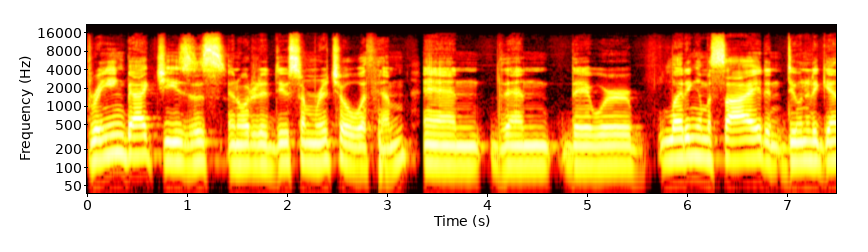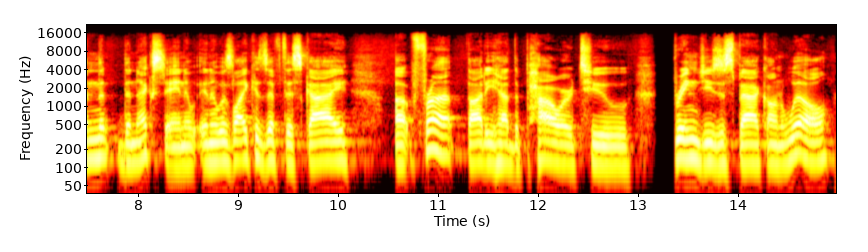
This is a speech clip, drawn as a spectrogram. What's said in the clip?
bringing back Jesus in order to do some ritual with him. And then they were letting him aside and doing it again the, the next day. And it, and it was like as if this guy up front thought he had the power to bring Jesus back on will.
